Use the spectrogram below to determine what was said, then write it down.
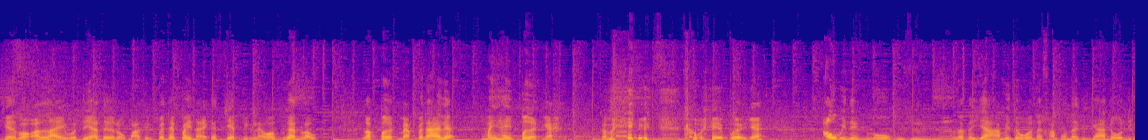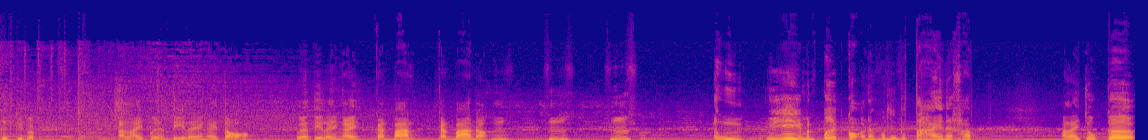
เคสบอกอะไรวันนี้เดินออกมาถึงไม่ได้ไปไหนก็เจ็บอีกแล้วอะเพื่อนเราเราเปิดแมปไม่ได้เลยไม่ให้เปิดไงก็ไม่ก็ไม่ให้เปิดไงเอาไปหนึ่งลูกนาตาย่าไม่โดนนะครับถ้านาตาย่าโดนนี่ก็คือแบบอะไรเปิดอันตีแล้วยังไงต่อ เปิดอันตีแล้วยังไงการบ้านการบ้านเหรอ หืมหืมหืมอืมวิมันเปิดเกาะนะมันเลยไม่ตายนะครับ อะไรโจ๊กเกอร์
